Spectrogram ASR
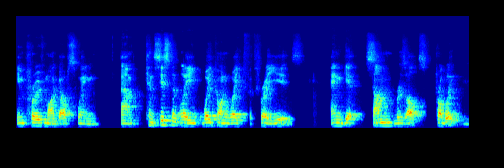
improve my golf swing um, consistently week on week for three years and get some results, probably.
